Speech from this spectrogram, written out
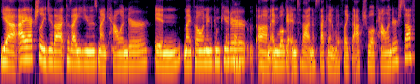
Yeah, I actually do that because I use my calendar in my phone and computer. Okay. Um, and we'll get into that in a second with like the actual calendar stuff.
